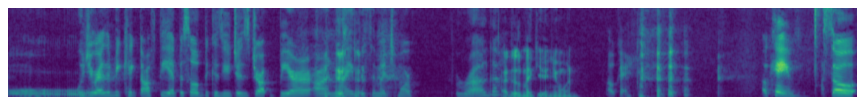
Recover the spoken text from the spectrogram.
Would you rather be kicked off the episode because you just dropped beer on my this and much more rug? I just make you a new one. Okay. okay, so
